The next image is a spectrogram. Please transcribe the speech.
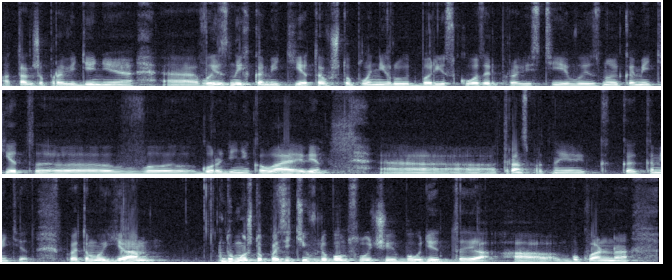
а также проведение выездных комитетов, что планирует Борис Козырь провести выездной комитет э, в городе Николаеве, э, транспортный комитет. Поэтому я думаю, что позитив в любом случае будет, а буквально Э,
